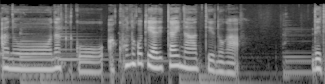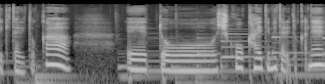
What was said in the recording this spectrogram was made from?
あのー、なんかこうあこんなことやりたいなっていうのが出てきたりとかえっ、と趣向を変えてみたりとかね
